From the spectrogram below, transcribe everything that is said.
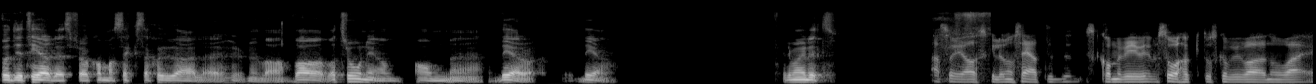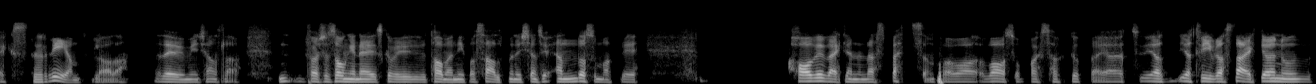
budgeterades för att komma sexa, sjua eller hur det nu var. Vad, vad tror ni om, om eh, det, det? Är det möjligt? Alltså jag skulle nog säga att kommer vi så högt då ska vi vara nog vara extremt glada. Det är ju min känsla. För säsongen är, ska vi ta med en nypa salt, men det känns ju ändå som att vi har vi verkligen den där spetsen för att vara, vara så pass högt uppe? Jag, jag, jag tvivlar starkt. Jag är nog.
